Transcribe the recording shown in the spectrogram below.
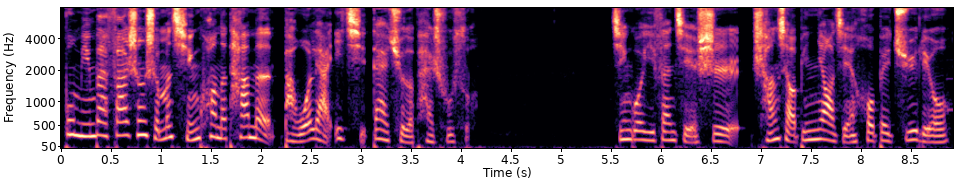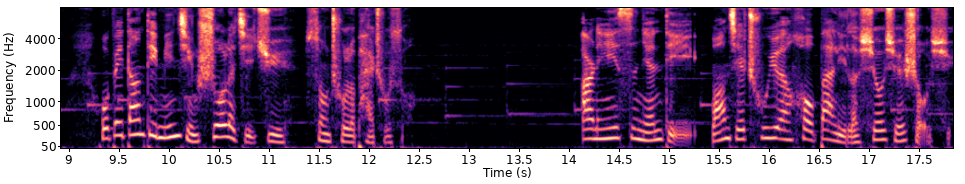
不明白发生什么情况的他们把我俩一起带去了派出所。经过一番解释，常小兵尿检后被拘留，我被当地民警说了几句，送出了派出所。二零一四年底，王杰出院后办理了休学手续。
